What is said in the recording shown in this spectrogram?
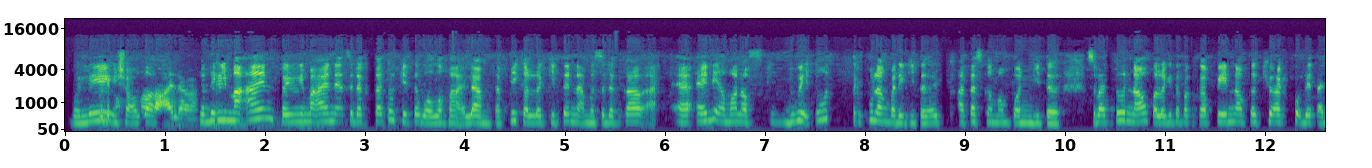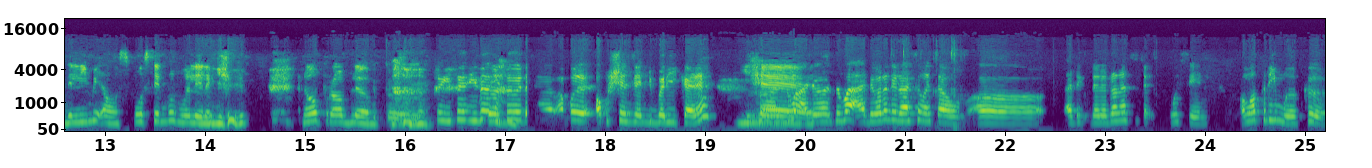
Boleh, boleh insyaAllah. Penerimaan, penerimaan yang sedekah tu kita wallah alam. Tapi kalau kita nak bersedekah, uh, any amount of duit tu terpulang pada kita atas kemampuan kita. Sebab tu now kalau kita pakai pay now ke QR code dia tak ada limit tau. 10 sen pun boleh lagi. no problem. Betul. so, itu, itu, itu, itu apa options yang diberikan eh. Yes. Uh, sebab ada sebab ada orang dia rasa macam uh, ada ada orang rasa pusing. Allah terima ke?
